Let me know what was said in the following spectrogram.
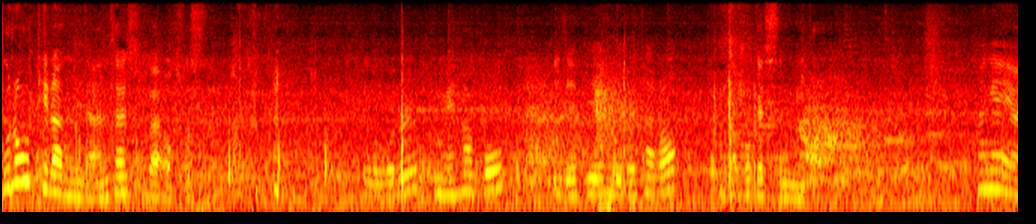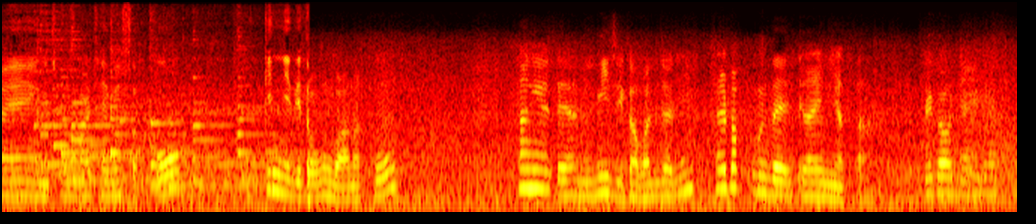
우롱티라는데 안 살 수가 없었어요. 요거를 구매하고 이제 비행기를 타러 가보겠습니다. 상해 여행 정말 재밌었고 웃긴 일이 너무 많았고 상해에 대한 이미지가 완전히 탈바꿈된 여행이었다. 즐거운 여행이었습니다.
